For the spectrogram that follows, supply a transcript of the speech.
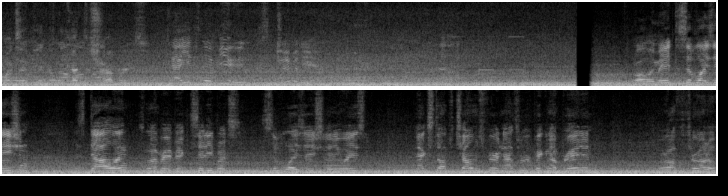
Once again, It's though, not cut the time. shrubberies. Yeah, there's no view. There's some trimming here. Well, we made it to civilization. It's Dowling. It's not a very big city, but it's civilization anyways. Next stop's Chelmsford, and that's where we're picking up Brandon. We're off to Toronto.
